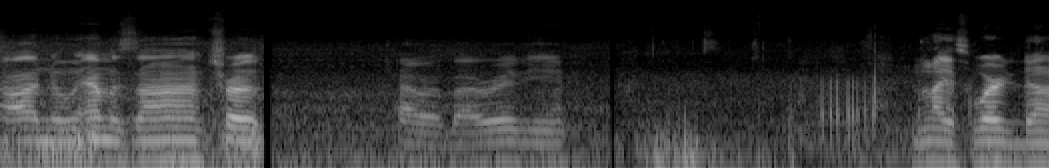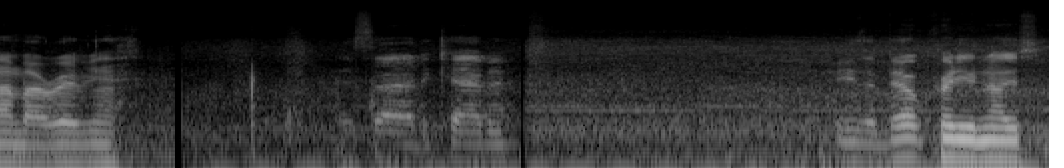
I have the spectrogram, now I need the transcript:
Our new Amazon truck. Powered by Rivian. Nice work done by Rivian. Inside the cabin. These are built pretty nice.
